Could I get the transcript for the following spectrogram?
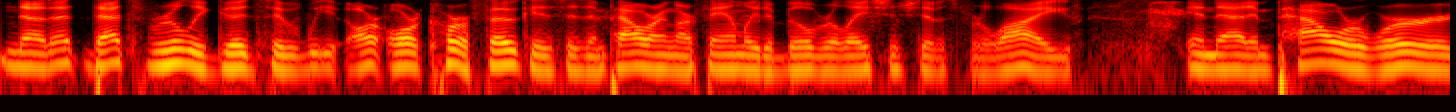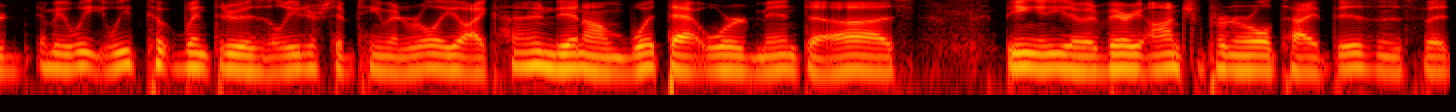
No, that that's really good. So we our, our core focus is empowering our family to build relationships for life, and that empower word. I mean, we we went through as a leadership team and really like honed in on what that word meant to us, being you know a very entrepreneurial type business. But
